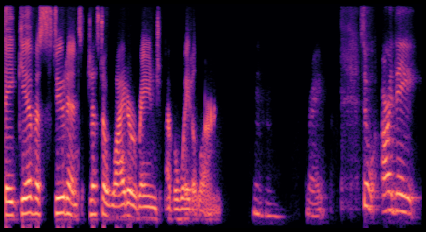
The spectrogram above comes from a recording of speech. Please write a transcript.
they give a student just a wider range of a way to learn. Mm-hmm. right. So are they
